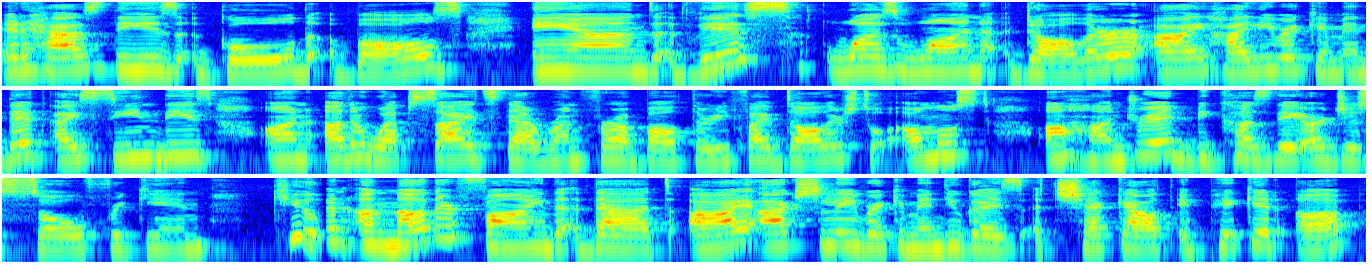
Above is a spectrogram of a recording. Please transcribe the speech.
It has these gold balls and this was $1. I highly recommend it. I seen these on other websites that run for about $35 to almost a 100 because they are just so freaking cute. And another find that I actually recommend you guys check out and pick it up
